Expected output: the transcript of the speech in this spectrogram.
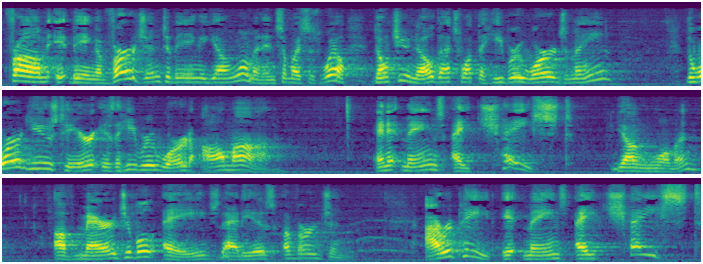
from it being a virgin to being a young woman. And somebody says, well, don't you know that's what the Hebrew words mean? The word used here is the Hebrew word alma. And it means a chaste young woman of marriageable age, that is, a virgin. I repeat, it means a chaste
